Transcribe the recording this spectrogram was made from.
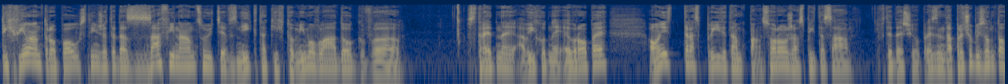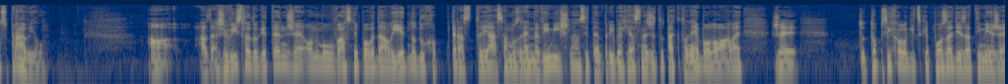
tých filantropov s tým, že teda zafinancujte vznik takýchto mimovládok v strednej a východnej Európe, a oni teraz príde tam pán Soroš a spýta sa vtedajšieho prezidenta, prečo by som to spravil? A, a že výsledok je ten, že on mu vlastne povedal jednoducho, teraz to ja samozrejme vymýšľam si ten príbeh, jasné, že to takto nebolo, ale že to, to psychologické pozadie za tým je, že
